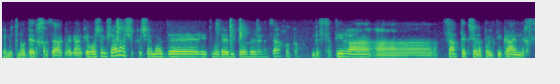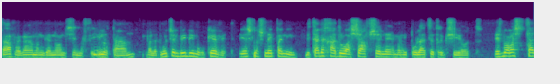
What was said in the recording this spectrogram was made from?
כמתמודד חזק, וגם כראש ממשלה שקשה מאוד אה, להתמודד איתו ולנצח אותו. בסאטירה, הסאבטקסט של הפוליטיקאים נחשף וגם המנגנון שמפעיל אותם, אבל הדמות של ביבי מורכבת. יש לו שני פנים. מצד אחד הוא אשף של אה, מניפולציות רגשיות. יש בו ממש צד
